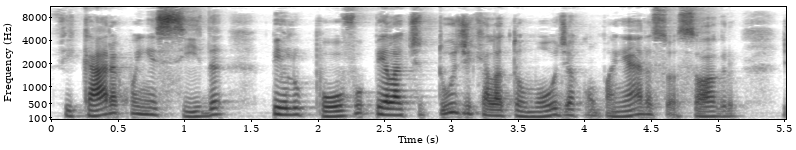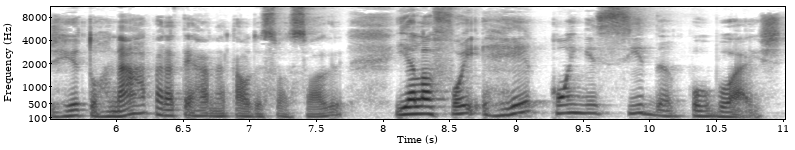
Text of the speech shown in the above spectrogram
ficara conhecida pelo povo, pela atitude que ela tomou de acompanhar a sua sogra, de retornar para a terra natal da sua sogra, e ela foi reconhecida por Boaz.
